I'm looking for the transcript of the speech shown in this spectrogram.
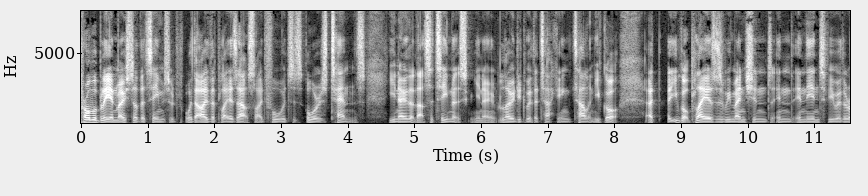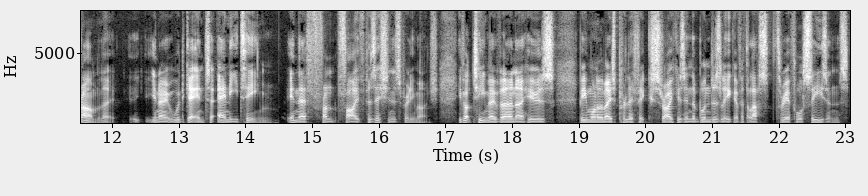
probably in most other teams with, with either players outside forwards as, or as tens, you know that that's a team that's you know loaded with attacking talent. You've got you've got players as we mentioned in in the interview with Ram that you know would get into any team in their front five positions pretty much. You've got Timo Werner, who has been one of the most prolific strikers in the Bundesliga for the last three or four seasons,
